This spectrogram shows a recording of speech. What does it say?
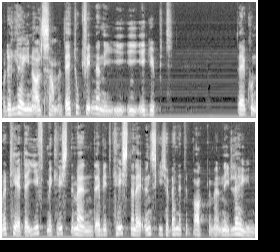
Og det er løgn alt sammen. De to kvinnene i, i, i Egypt. De er konvertert, de er gift med kristne menn. De er blitt kristne, og de ønsker ikke å vende tilbake, men i løgn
